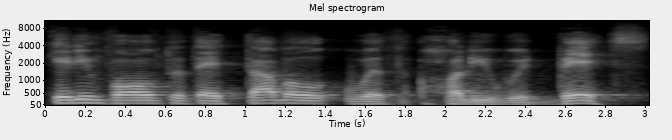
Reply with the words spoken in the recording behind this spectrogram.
Get involved with that double with Hollywood Bets.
